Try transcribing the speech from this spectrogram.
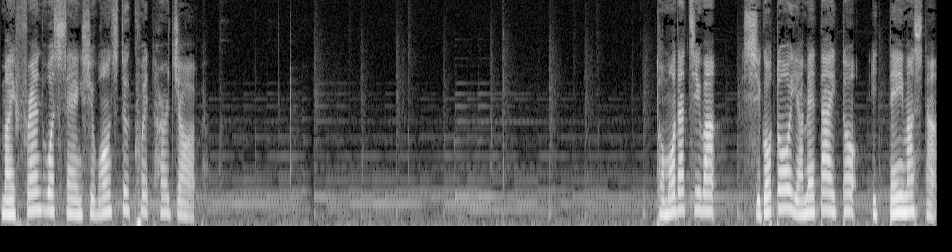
My friend was saying she wants to quit her job. 友達は仕事を辞めたいと言っていました。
